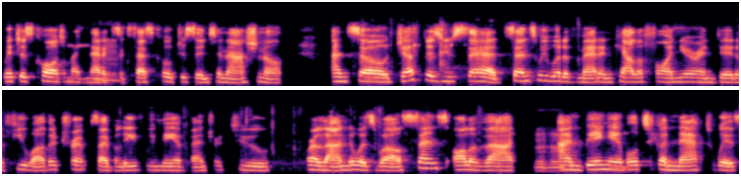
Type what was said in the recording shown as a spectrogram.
which is called Magnetic mm-hmm. Success Coaches International. And so, just as you said, since we would have met in California and did a few other trips, I believe we may have ventured to Orlando as well. Since all of that mm-hmm. and being able to connect with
